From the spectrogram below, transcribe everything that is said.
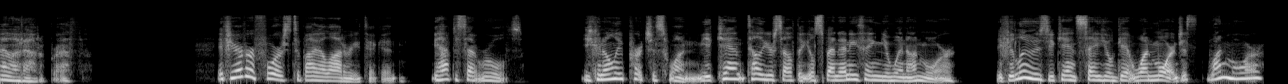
I let out a breath. If you're ever forced to buy a lottery ticket, you have to set rules. You can only purchase one. You can't tell yourself that you'll spend anything you win on more. If you lose, you can't say you'll get one more, just one more.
